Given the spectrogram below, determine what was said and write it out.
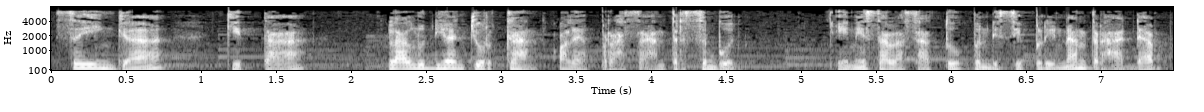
sehingga kita lalu dihancurkan oleh perasaan tersebut. Ini salah satu pendisiplinan terhadap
